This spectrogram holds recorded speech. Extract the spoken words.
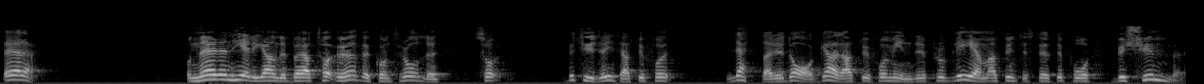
Det är det. Och när den helige ande börjar ta över kontrollen så betyder det inte att du får lättare dagar att du får mindre problem att du inte stöter på bekymmer.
